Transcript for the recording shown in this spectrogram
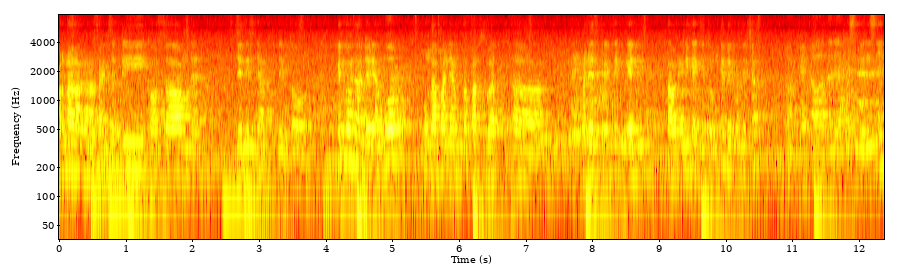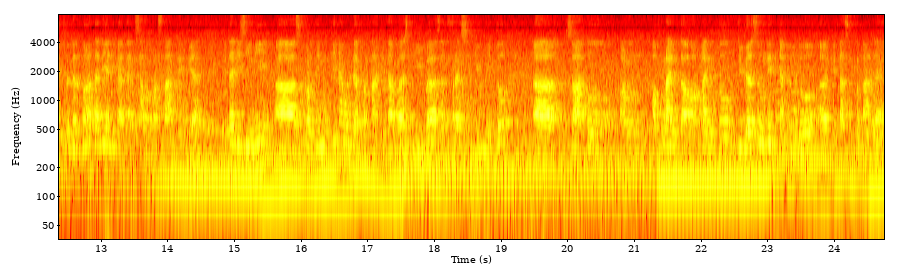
pernah lah ngerasain sedih kosong dan sejenisnya gitu. Mungkin kalau misalnya dari aku ungkapan yang tepat buat uh, tahun ini kayak gitu. Mungkin dari Mas Oke, kalau dari aku sendiri sih benar banget tadi yang dikatakan sama Mas Latif ya. Kita di sini uh, seperti mungkin yang udah pernah kita bahas di bahasan presidium itu uh, suatu on, offline ke online itu juga sulit kan dulu uh, kita sempat ada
